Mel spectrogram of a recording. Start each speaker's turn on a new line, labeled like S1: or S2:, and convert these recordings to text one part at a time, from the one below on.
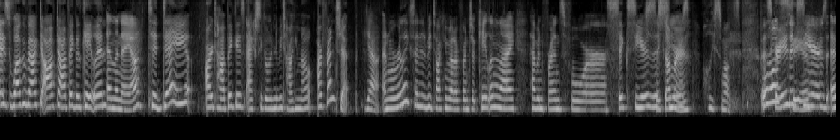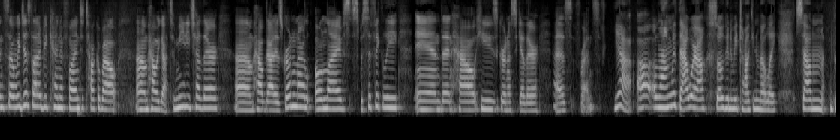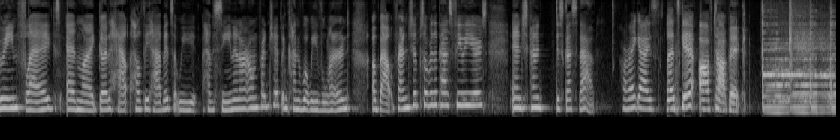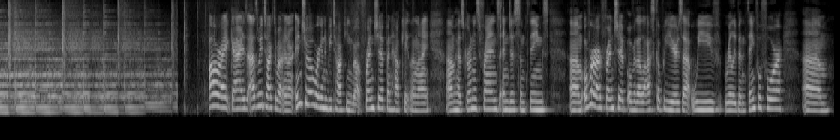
S1: guys, welcome back to Off Topic with Katlyn.
S2: And Lynnea.
S1: Today, our topic is actually going to be talking about our friendship.
S2: Yeah, and we're really excited to be talking about our friendship. Katlyn and I have been friends for
S1: six years six this summer.
S2: Years. Holy smokes.
S1: That's Almost crazy.
S2: Six years. And so we just thought it'd be kind of fun to talk about um, how we got to meet each other, um, how God has grown in our own lives specifically, and then how He's grown us together as friends.
S1: Yeah, uh, along with that, we're also going to be talking about like some green flags and like good, ha- healthy habits that we have seen in our own friendship and kind of what we've learned about friendships over the past few years and just kind of discuss that.
S2: All right, guys,
S1: let's, let's get, get off topic.
S2: All right, guys, as we talked about in our intro, we're going to be talking about friendship and how Katlyn and I um, has grown as friends and just some things um, over our friendship over the last couple years that we've really been thankful for. Um,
